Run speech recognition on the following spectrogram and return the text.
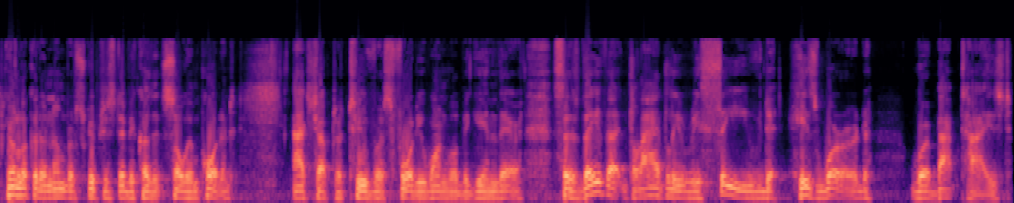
You're going to look at a number of scriptures there because it's so important. Acts chapter 2 verse 41 will begin there. It says, They that gladly received his word were baptized,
